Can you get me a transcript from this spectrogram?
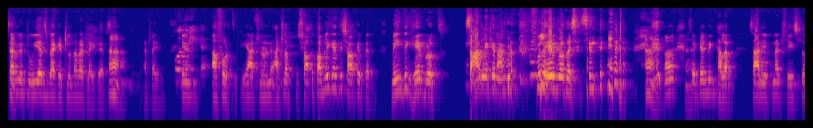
సార్ మీరు టూ ఇయర్స్ బ్యాక్ ఎట్లున్నారో అట్లా అయిపోయారు అట్లా ఫోర్త్. వీక్ ఆ ఫోర్త్ ఇక అట్లా అట్లా పబ్లిక్ అయితే షాక్ అయిపోయారు. Main thing hair growth sir లెక్క నాకు కూడా ఫుల్ హెయిర్ గ్రోత్ వచ్చేసింది. ఆ, సెకండ్ థింగ్ కలర్ సార్ చెప్పినట్టు ఫేస్లో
